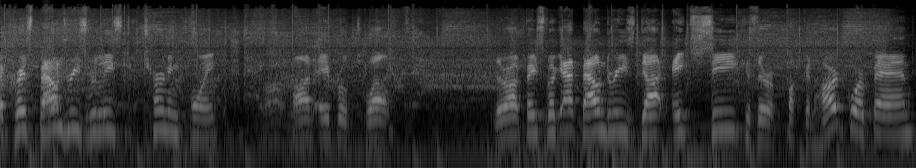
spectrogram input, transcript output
Right, Chris, Boundaries released Turning Point on April 12th. They're on Facebook at boundaries.hc because they're a fucking hardcore band.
